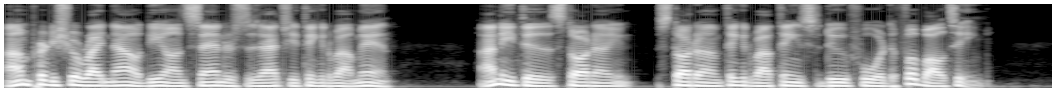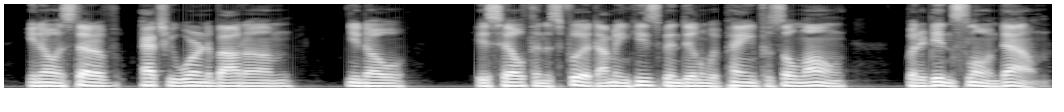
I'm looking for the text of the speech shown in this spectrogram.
I'm pretty sure right now Deion Sanders is actually thinking about, man, I need to start on start um, thinking about things to do for the football team. You know, instead of actually worrying about um, you know, his health and his foot. I mean, he's been dealing with pain for so long, but it didn't slow him down.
